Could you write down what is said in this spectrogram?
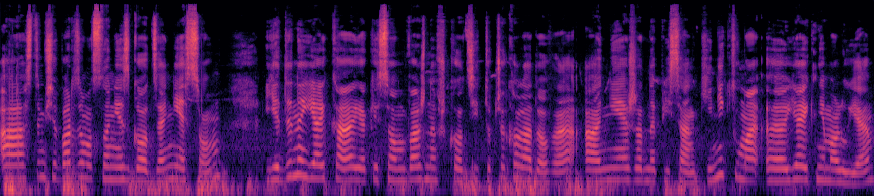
a z tym się bardzo mocno nie zgodzę, nie są. Jedyne jajka, jakie są ważne w Szkocji, to czekoladowe, a nie żadne pisanki. Nikt tu ma, e, jajek nie maluje.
